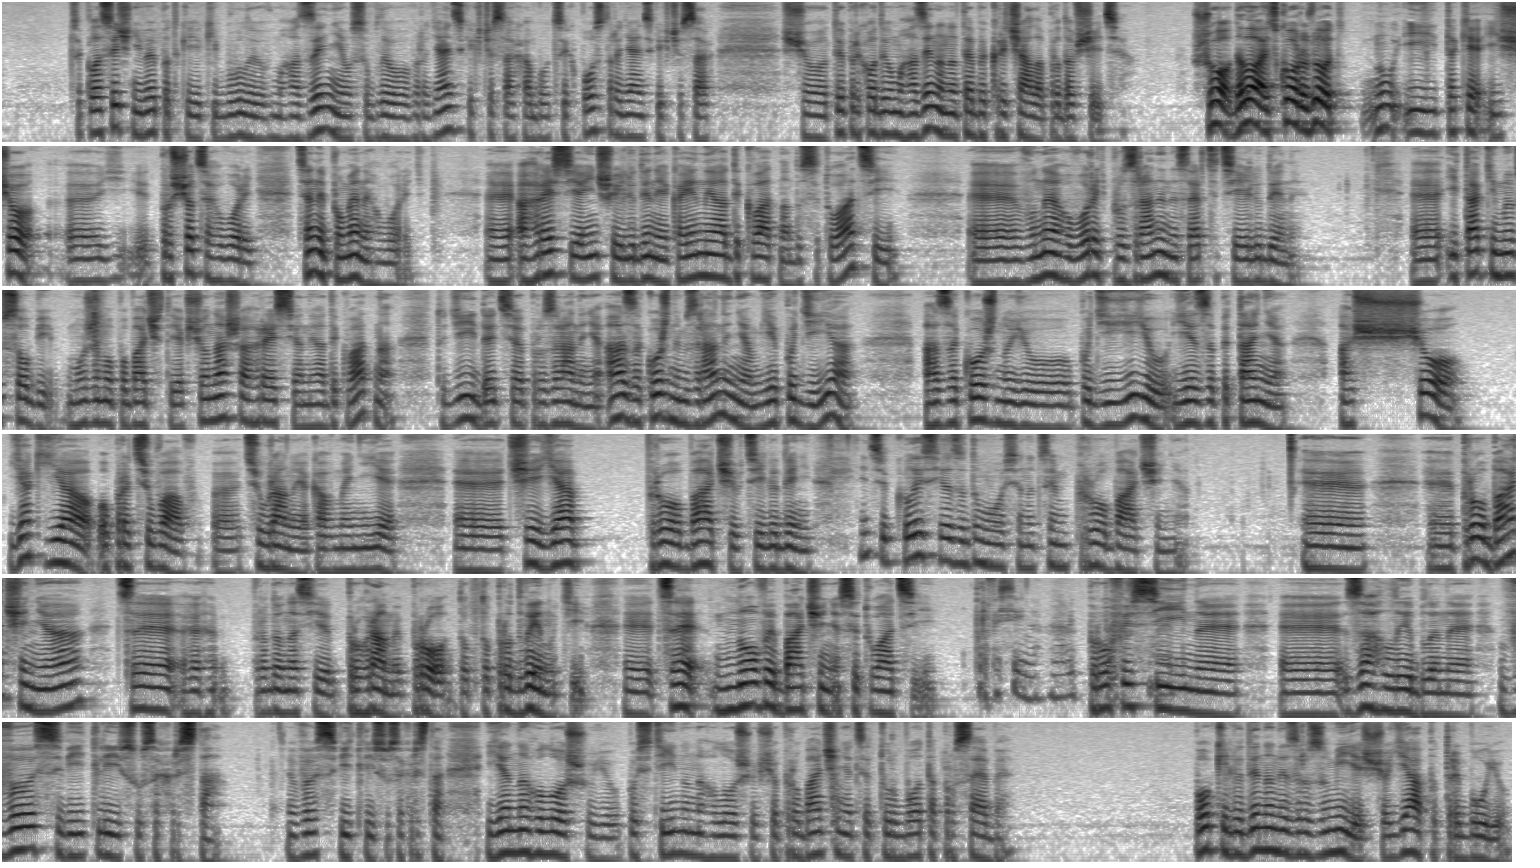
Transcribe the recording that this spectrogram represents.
це класичні випадки, які були в магазині, особливо в радянських часах або в цих пострадянських часах, що ти приходив в магазин, а на тебе кричала продавщиця. Що, давай, скоро, от. Ну і таке, і що, е, про що це говорить? Це не про мене говорить. Е, агресія іншої людини, яка є неадекватна до ситуації, е, вона говорить про зранене серце цієї людини. І так і ми в собі можемо побачити, якщо наша агресія неадекватна, тоді йдеться про зранення. А за кожним зраненням є подія, а за кожною подією є запитання: а що? Як я опрацював е, цю рану, яка в мені є? Е, Чи я пробачив цій людині? І це колись я задумувався над цим пробачення. Е, Пробачення це, правда, в нас є програми про, тобто продвинуті. Е, Це нове бачення ситуації Професійне навіть. професійне, е, заглиблене в світлі Ісуса Христа. В світлі Ісуса Христа. І я наголошую, постійно наголошую, що пробачення це турбота про себе. Поки людина не зрозуміє, що я потребую,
